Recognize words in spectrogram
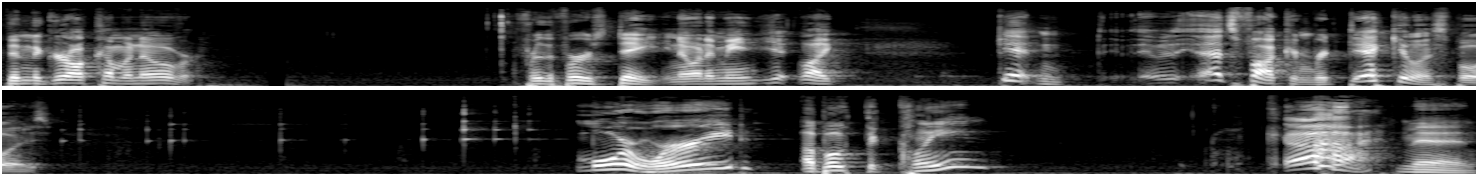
than the girl coming over for the first date. You know what I mean? Like getting that's fucking ridiculous, boys. More worried about the clean? God, man.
